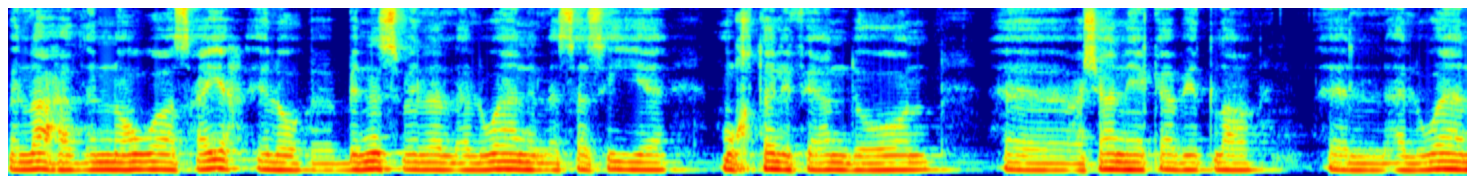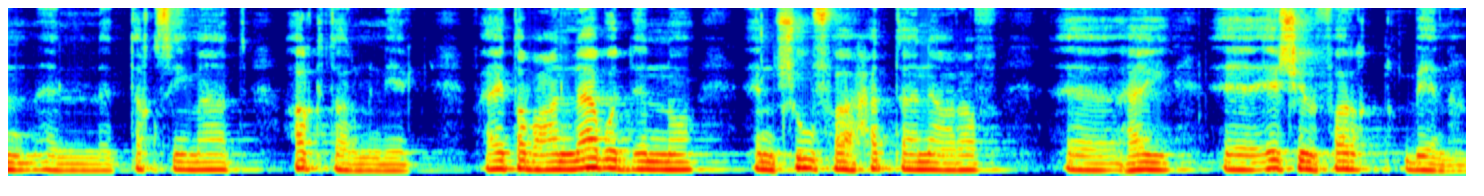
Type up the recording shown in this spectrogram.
بنلاحظ إنه هو صحيح له بالنسبة للألوان الأساسية مختلفة عنده هون. آه، عشان هيك بيطلع الألوان التقسيمات أكتر من هيك. فهي طبعا لابد إنه نشوفها حتى نعرف آه، هي آه، إيش الفرق بينها.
